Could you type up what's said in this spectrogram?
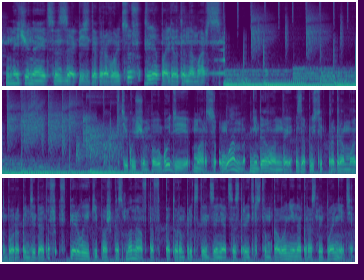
Начинается запись добровольцев для полета на Марс. Текущем полугодии Mars One Нидерланды запустит программу отбора кандидатов в первый экипаж космонавтов, которым предстоит заняться строительством колонии на Красной планете.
